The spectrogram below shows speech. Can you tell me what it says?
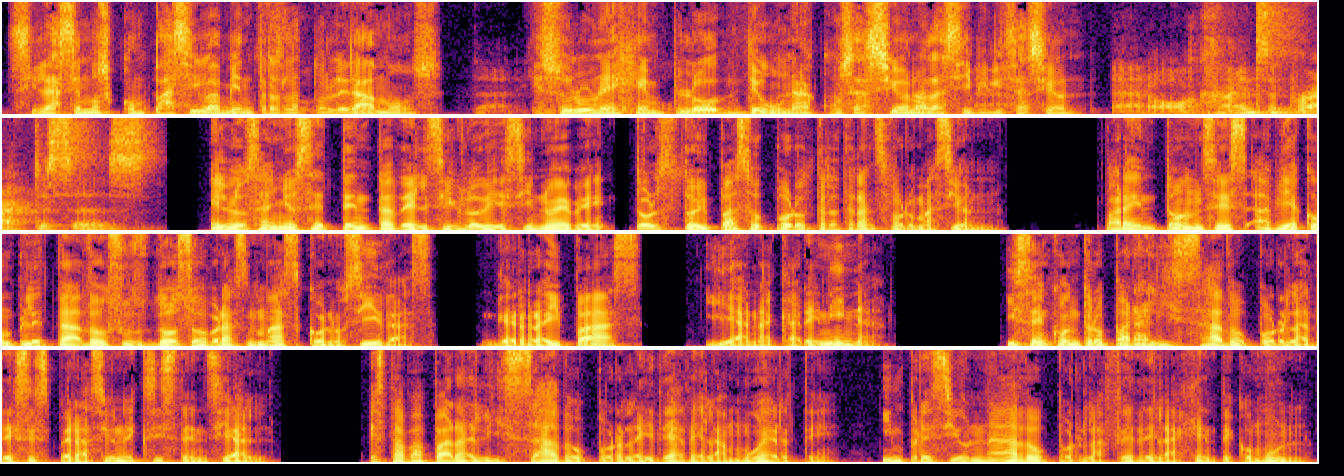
si la hacemos compasiva mientras la toleramos, es solo un ejemplo de una acusación a la civilización. En los años 70 del siglo XIX, Tolstoy pasó por otra transformación. Para entonces había completado sus dos obras más conocidas, Guerra y Paz y Ana Karenina, y se encontró paralizado por la desesperación existencial. Estaba paralizado por la idea de la muerte, impresionado por la fe de la gente común.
